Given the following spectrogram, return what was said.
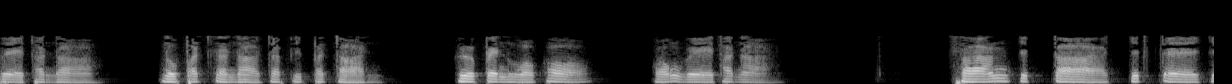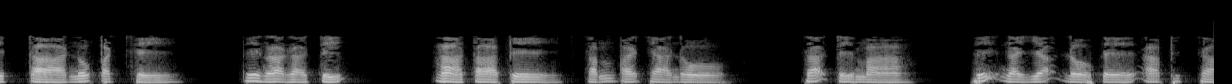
เวทนา นุปัสนาจะปิปทาน คือเป็นหัวข้อของเวทนา สามจิตตา จิตเตจิตตานุปัสสีพิหารติอาตาปีสัมปชาโนสติมา วินยะโลเกอภิชา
